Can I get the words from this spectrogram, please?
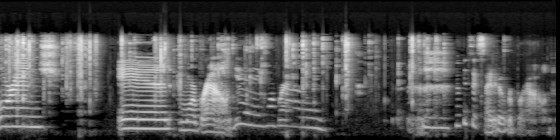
orange, and more brown. Yay, more brown. Who gets excited over brown?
